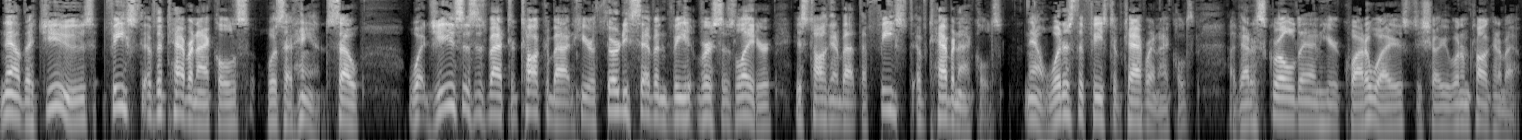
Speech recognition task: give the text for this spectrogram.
Now the Jews' feast of the tabernacles was at hand. So what Jesus is about to talk about here, 37 verses later, is talking about the Feast of Tabernacles. Now, what is the Feast of Tabernacles? I got to scroll down here quite a ways to show you what I'm talking about.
